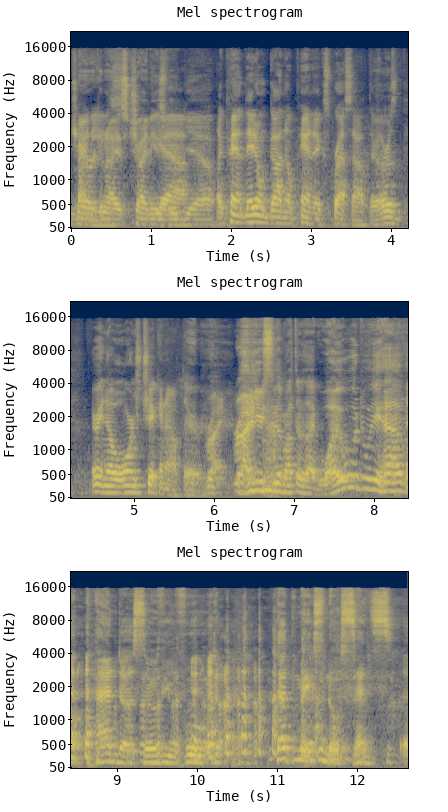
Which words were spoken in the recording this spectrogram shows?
Chinese. Americanized Chinese yeah. food, yeah. like pan- they don't got no panda express out there there's there ain't no orange chicken out there Right. Right. You see them out there like, why would we have a panda serve you food? that makes no sense.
